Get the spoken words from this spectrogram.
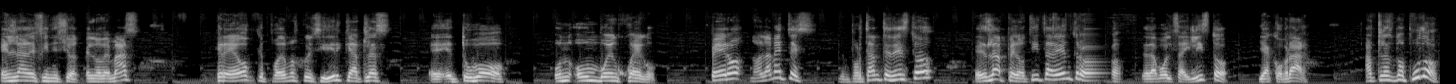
en la definición. En lo demás, creo que podemos coincidir que Atlas eh, tuvo un, un, buen juego, pero no la metes. Lo importante en esto es la pelotita dentro de la bolsa y listo, y a cobrar. Atlas no pudo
